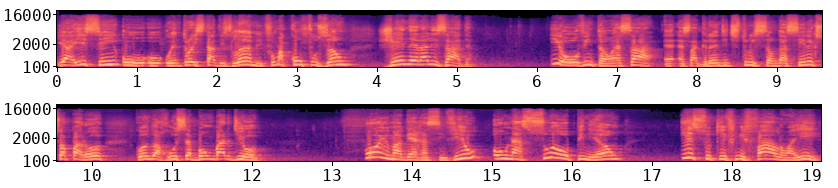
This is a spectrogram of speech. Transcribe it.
E aí sim o, o, o entrou o Estado Islâmico, foi uma confusão generalizada. E houve então essa, é, essa grande destruição da Síria que só parou quando a Rússia bombardeou. Foi uma guerra civil ou, na sua opinião, isso que me falam aí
